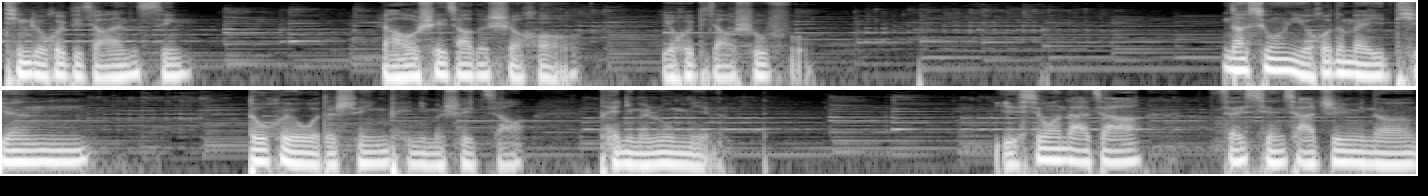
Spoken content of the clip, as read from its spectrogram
听着会比较安心，然后睡觉的时候也会比较舒服。那希望以后的每一天，都会有我的声音陪你们睡觉，陪你们入眠。也希望大家在闲暇之余呢，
